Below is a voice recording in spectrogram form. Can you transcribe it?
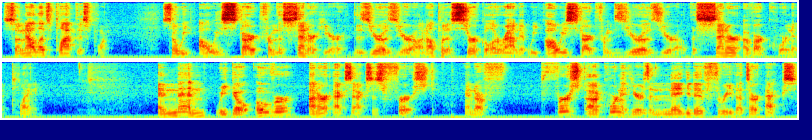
So now let's plot this point. So we always start from the center here, the 0, 0, and I'll put a circle around it. We always start from 0, 0, the center of our coordinate plane. And then we go over on our x-axis first. And our first uh, coordinate here is a negative 3. That's our x.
